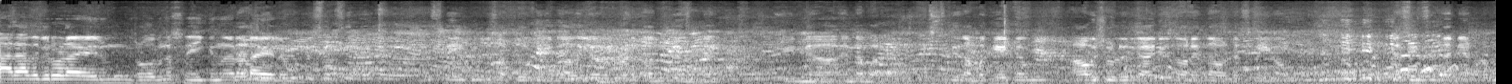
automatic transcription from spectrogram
ആരാധകരോടായാലും റോബിനെ സ്നേഹിക്കുന്നവരോടായാലും സ്നേഹിക്കുന്ന സപ്പോർട്ട് ചെയ്യുന്നു അതിൽ ഒരുപാട് നന്ദിയുണ്ട്. പിന്നെ എന്താ പറയുക നമുക്ക് ഏറ്റവും ആവശ്യമുള്ള ഒരു കാര്യം എന്ന് പറയുന്നത് അവരുടെ സ്നേഹവും ബ്ലെസ്സിങ്സും തന്നെയാണ്. അത്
